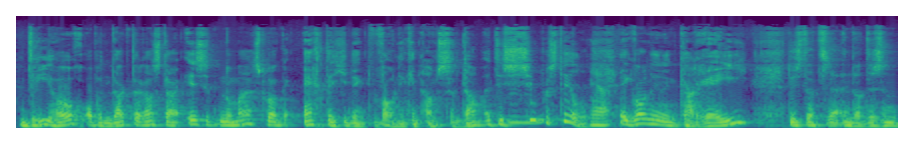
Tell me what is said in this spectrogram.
drie hoog op een dakterras. Daar is het normaal gesproken echt dat je denkt: woon ik in Amsterdam? Het is super stil. Ja. Ik woon in een carré. Dus dat, is- en dat is een,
